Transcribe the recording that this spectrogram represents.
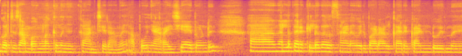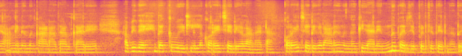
കുറച്ച് സംഭവങ്ങളൊക്കെ നിങ്ങൾക്ക് കാണിച്ചു തരാമെന്ന് അപ്പോൾ ഞായറാഴ്ച ആയതുകൊണ്ട് നല്ല തിരക്കുള്ള ദിവസമാണ്. ഒരുപാട് ആൾക്കാരെ കണ്ടു ഇന്ന് അങ്ങനെയൊന്നും കാണാത്ത ആൾക്കാരെ. അപ്പോൾ ഇതേ ഇതൊക്കെ വീട്ടിലുള്ള കുറേ ചെടികളാണ് കേട്ടോ. കുറേ ചെടികളാണ് നിങ്ങൾക്ക് ഞാൻ ഇന്ന് പരിചയപ്പെടുത്തി തരുന്നത്.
